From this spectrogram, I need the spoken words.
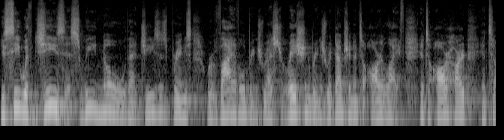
You see, with Jesus, we know that Jesus brings revival, brings restoration, brings redemption into our life, into our heart, into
